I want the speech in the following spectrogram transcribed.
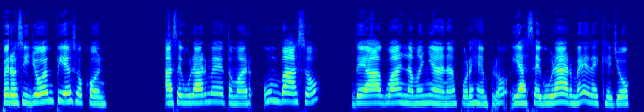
Pero si yo empiezo con asegurarme de tomar un vaso de agua en la mañana, por ejemplo, y asegurarme de que yo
